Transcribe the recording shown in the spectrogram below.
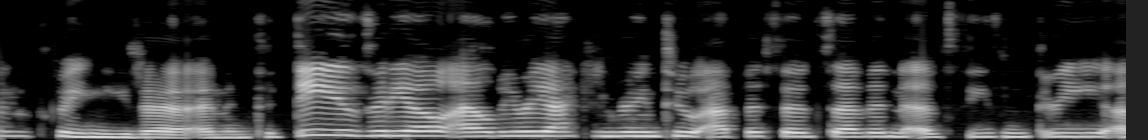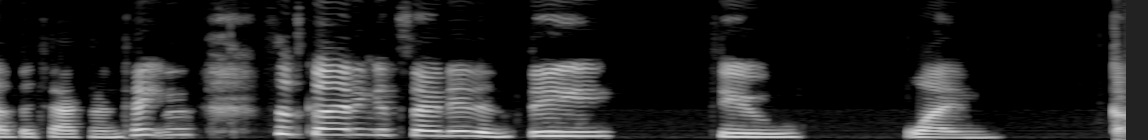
guys, it's Queendija, and in today's video, I'll be reacting to episode 7 of season 3 of Attack on Titan. So let's go ahead and get started in 3, 2, 1, go.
